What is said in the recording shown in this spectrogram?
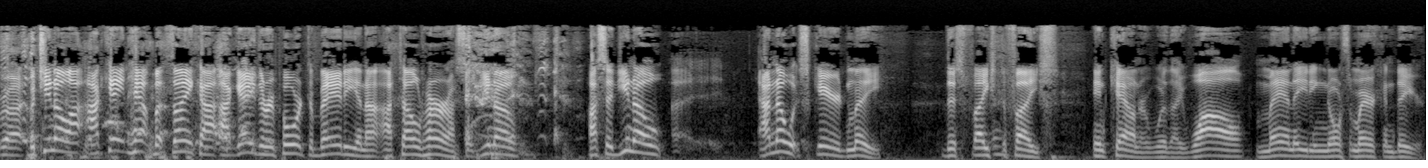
Right. But you know, I, I can't help but think. I, I gave the report to Betty, and I, I told her. I said, you know, I said, you know, uh, I know it scared me. This face-to-face encounter with a wild, man-eating North American deer.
